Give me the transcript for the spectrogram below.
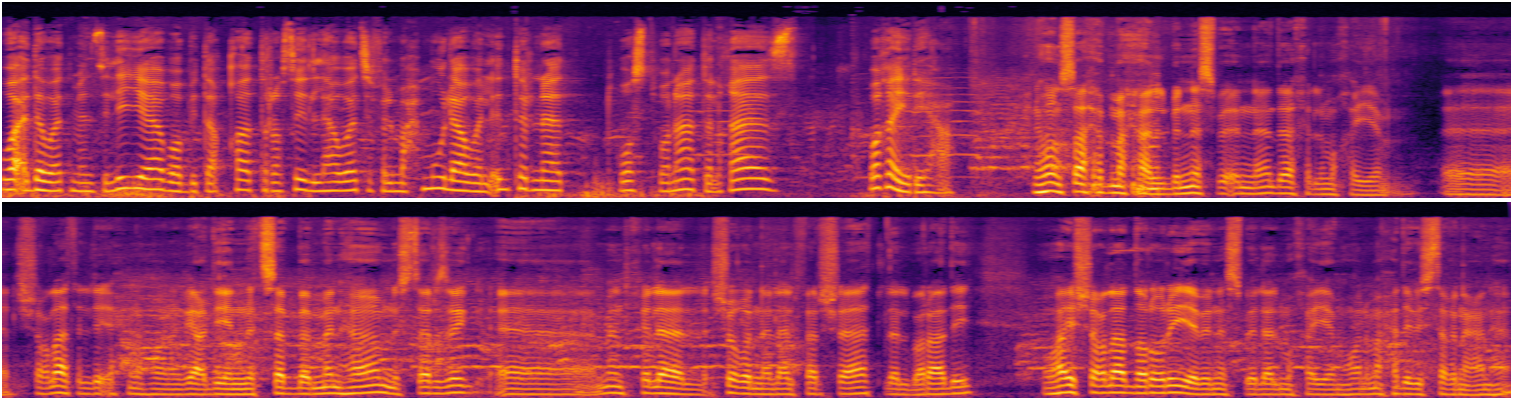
وأدوات منزلية وبطاقات رصيد الهواتف المحمولة والإنترنت واسطوانات الغاز وغيرها. إحنا هون صاحب محل بالنسبة لنا داخل المخيم. آه الشغلات اللي إحنا هون قاعدين نتسبب منها ونسترزق آه من خلال شغلنا للفرشات للبرادي. وهي الشغلات ضرورية بالنسبة للمخيم هون ما حدا بيستغني عنها.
